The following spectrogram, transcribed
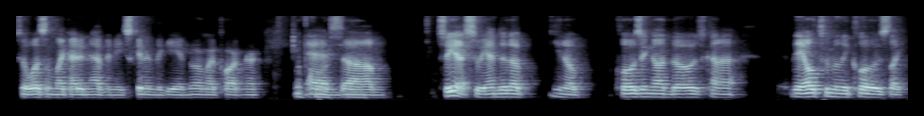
so it wasn't like I didn't have any skin in the game, nor my partner. Of course, and yeah. um, so yeah, so we ended up, you know, closing on those kind of. They ultimately closed like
